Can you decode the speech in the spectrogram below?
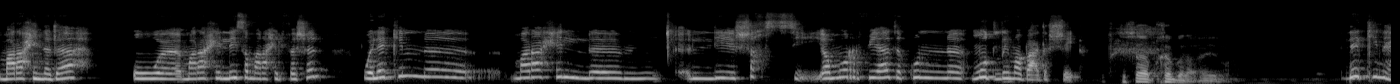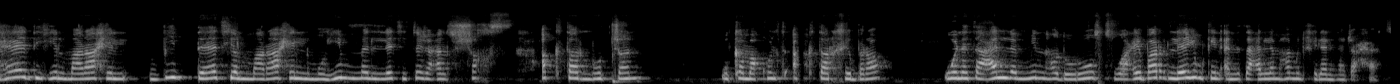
مراحل نجاح ومراحل ليس مراحل فشل ولكن آه، مراحل اللي الشخص يمر فيها تكون مظلمة بعض الشيء. اكتساب خبرة أيوه. لكن هذه المراحل بالذات هي المراحل المهمة التي تجعل الشخص أكثر نضجا وكما قلت أكثر خبرة ونتعلم منها دروس وعبر لا يمكن أن نتعلمها من خلال النجاحات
